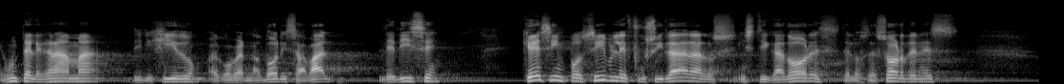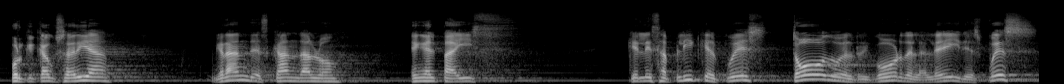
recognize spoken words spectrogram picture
En un telegrama dirigido al gobernador Izabal le dice que es imposible fusilar a los instigadores de los desórdenes porque causaría grande escándalo en el país, que les aplique pues todo el rigor de la ley y después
